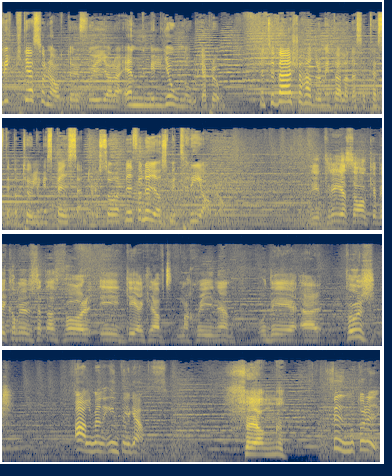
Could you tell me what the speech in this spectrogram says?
Riktiga astronauter får ju göra en miljon olika prov. Men tyvärr så hade de inte alla dessa tester på Tullinge Space Center, så vi får nöja oss med tre av dem. Det är tre saker vi kommer utsättas för i G-kraftmaskinen. Och det är först, Allmän intelligens, sen finmotorik,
